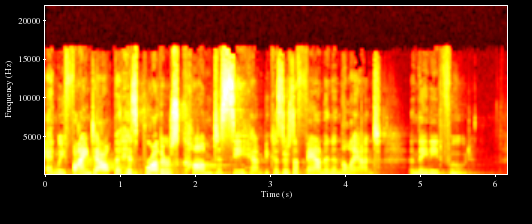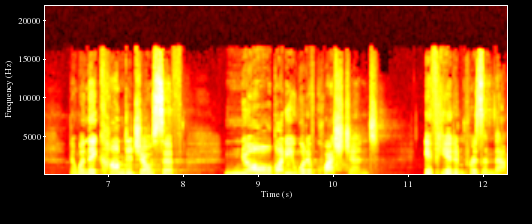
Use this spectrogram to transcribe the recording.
And we find out that his brothers come to see him because there's a famine in the land and they need food. Now, when they come to Joseph, nobody would have questioned if he had imprisoned them.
